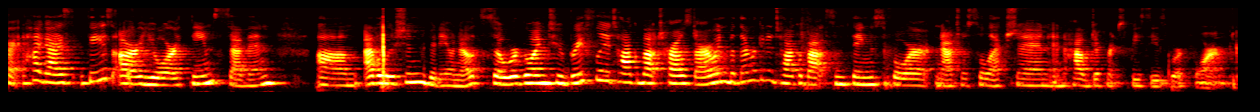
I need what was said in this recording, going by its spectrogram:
right, hi guys. These are your Theme 7 um, evolution video notes. So we're going to briefly talk about Charles Darwin, but then we're going to talk about some things for natural selection and how different species were formed.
